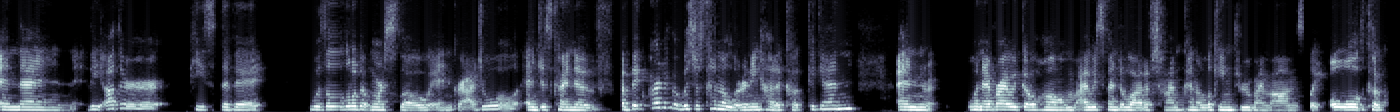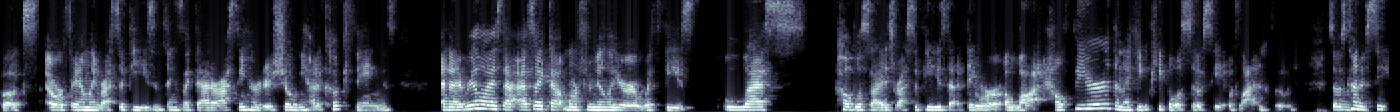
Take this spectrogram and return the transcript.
And then the other piece of it was a little bit more slow and gradual, and just kind of a big part of it was just kind of learning how to cook again. And whenever I would go home, I would spend a lot of time kind of looking through my mom's like old cookbooks or family recipes and things like that, or asking her to show me how to cook things and I realized that as I got more familiar with these less publicized recipes, that they were a lot healthier than I think people associate with Latin food. So I was mm. kind of seeing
